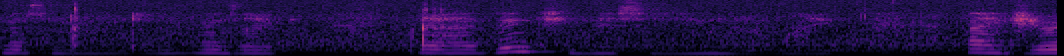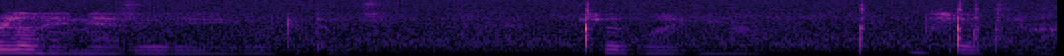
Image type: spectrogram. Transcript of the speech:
Missing him. He's like, yeah, I think she misses you. And I'm like, I think she really misses you. Look at this. She's like, you know, she acts like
